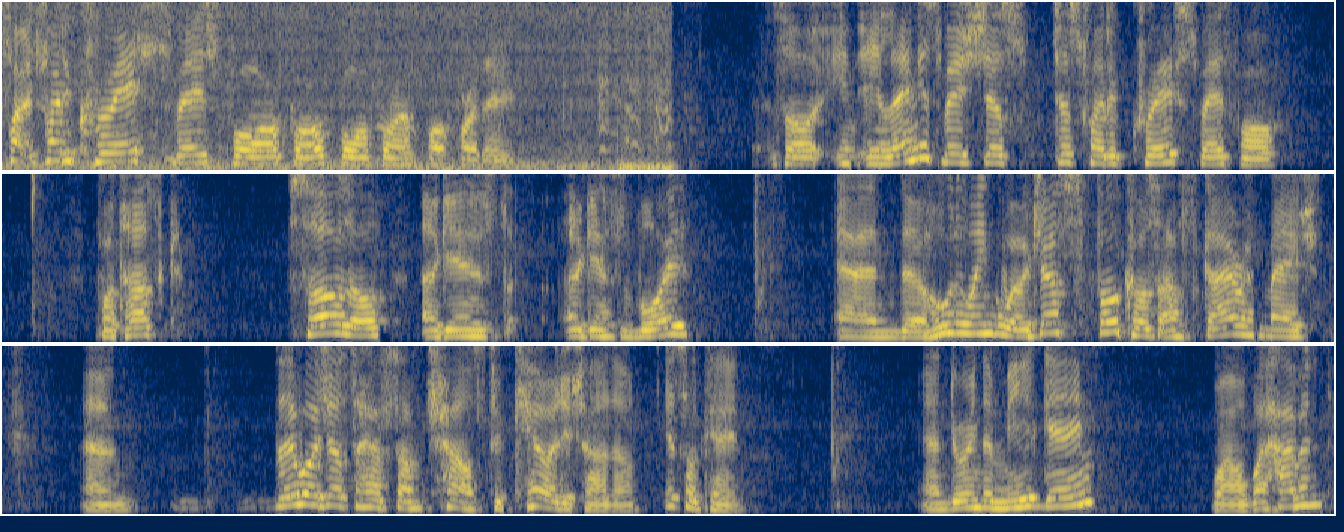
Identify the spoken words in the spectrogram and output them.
try try to create space for for for for for, for the so in, in landing space just just try to create space for for Tusk solo against against void. And uh, hoodwink will just focus on Skywrath mage. And they will just have some chance to kill each other. It's okay. And during the mid game well, what happened?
